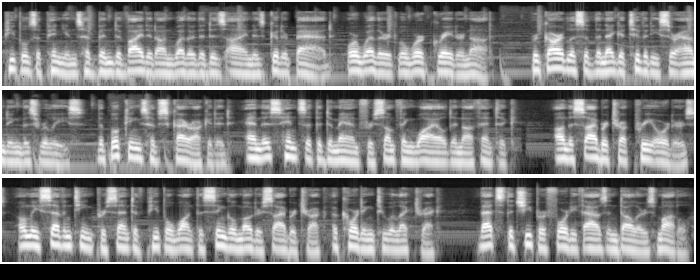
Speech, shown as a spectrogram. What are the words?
people's opinions have been divided on whether the design is good or bad, or whether it will work great or not. Regardless of the negativity surrounding this release, the bookings have skyrocketed, and this hints at the demand for something wild and authentic. On the Cybertruck pre-orders, only 17% of people want the single-motor Cybertruck according to Electrek. That's the cheaper $40,000 model.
